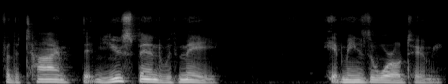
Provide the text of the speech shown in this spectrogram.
for the time that you spend with me. It means the world to me.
